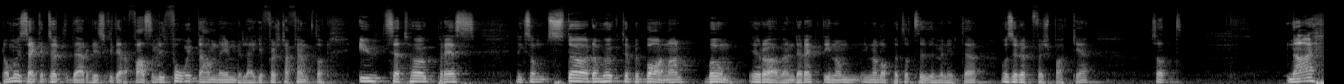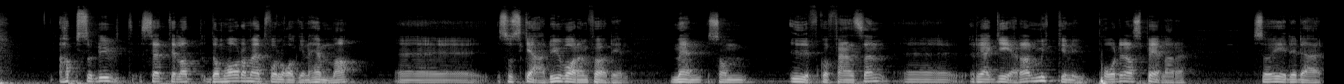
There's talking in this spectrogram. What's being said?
De har ju säkert suttit där och diskuterat. Fasen vi får inte hamna i underläge första 15. Utsätt hög press. Liksom stör dem högt upp i banan. Boom! I röven direkt inom, inom loppet av 10 minuter. Och så är det uppförsbacke. Så att... Nej. Absolut. Sett till att de har de här två lagen hemma. Eh, så ska det ju vara en fördel. Men som IFK-fansen eh, reagerar mycket nu på deras spelare. Så är det där,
